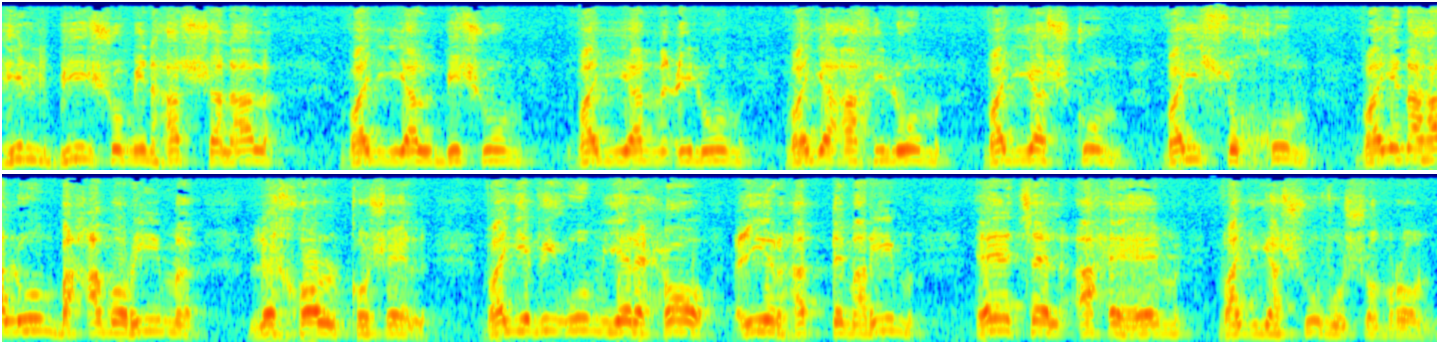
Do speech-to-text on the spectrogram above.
הלבישו מן השלל, וילבישום, וינעילום, ויאכילום, וישקום, ויסוכום, וינהלום בחמורים לכל כושל, ויביאום ירחו עיר התמרים אצל אחיהם, וישובו שומרון.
